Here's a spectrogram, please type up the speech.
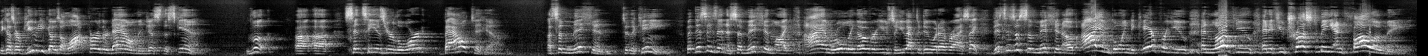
Because her beauty goes a lot further down than just the skin. Look, uh, uh, since he is your Lord, bow to him. A submission to the king. But this isn't a submission like, I am ruling over you, so you have to do whatever I say. This is a submission of, I am going to care for you and love you, and if you trust me and follow me,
